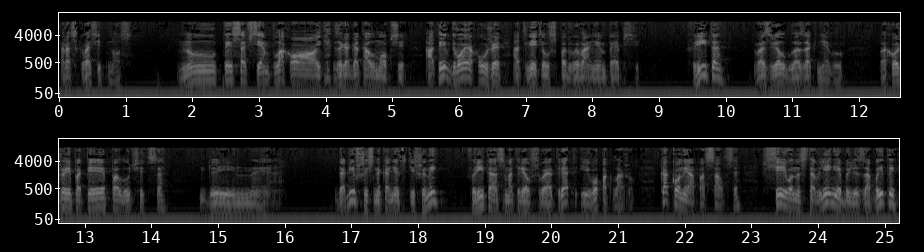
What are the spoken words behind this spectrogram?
расквасить нос. «Ну, ты совсем плохой!» — загоготал Мопси. «А ты вдвое хуже!» — ответил с подвыванием Пепси. Фрита возвел глаза к небу. Похоже, эпопея получится длинная. Добившись, наконец, тишины, Фрита осмотрел свой отряд и его поклажу. Как он и опасался, все его наставления были забыты,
